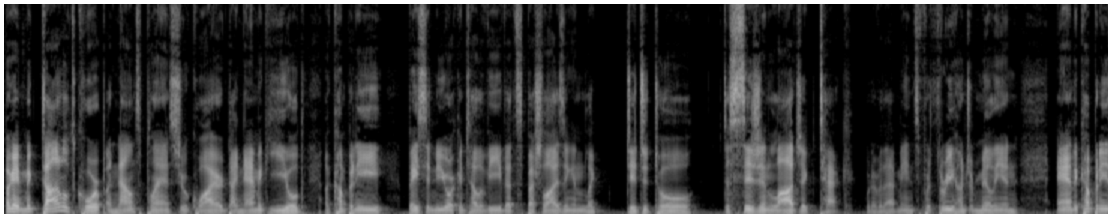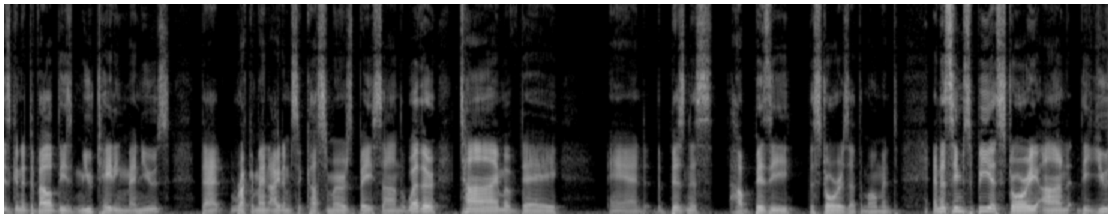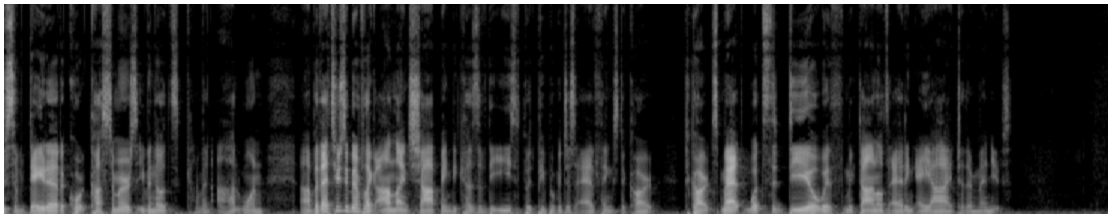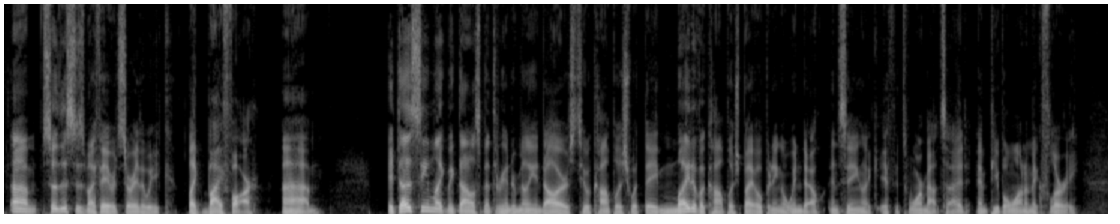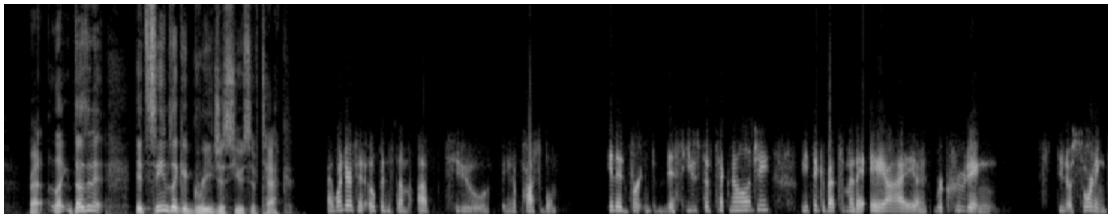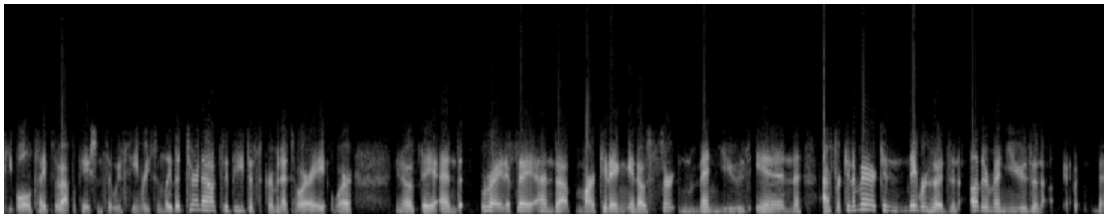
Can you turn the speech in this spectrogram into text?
Okay, McDonald's Corp announced plans to acquire Dynamic Yield, a company based in New York and Tel Aviv that's specializing in like digital decision logic tech, whatever that means, for 300 million. And the company is going to develop these mutating menus that recommend items to customers based on the weather, time of day, and the business, how busy the store is at the moment. And this seems to be a story on the use of data to court customers, even though it's kind of an odd one. Uh, but that's usually been for like online shopping because of the ease with which people can just add things to cart to carts. Matt, what's the deal with McDonald's adding AI to their menus? Um, so this is my favorite story of the week, like by far. Um, it does seem like McDonald's spent $300 million to accomplish what they might have accomplished by opening a window and seeing like if it's warm outside and people want to McFlurry. Right? Like doesn't it it seems like egregious use of tech. I wonder if it opens them up to you know possible inadvertent misuse of technology. When you think about some of the AI uh, recruiting you know sorting people types of applications that we've seen recently that turn out to be discriminatory or you know if they end right if they end up marketing you know certain menus in african american neighborhoods and other menus in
